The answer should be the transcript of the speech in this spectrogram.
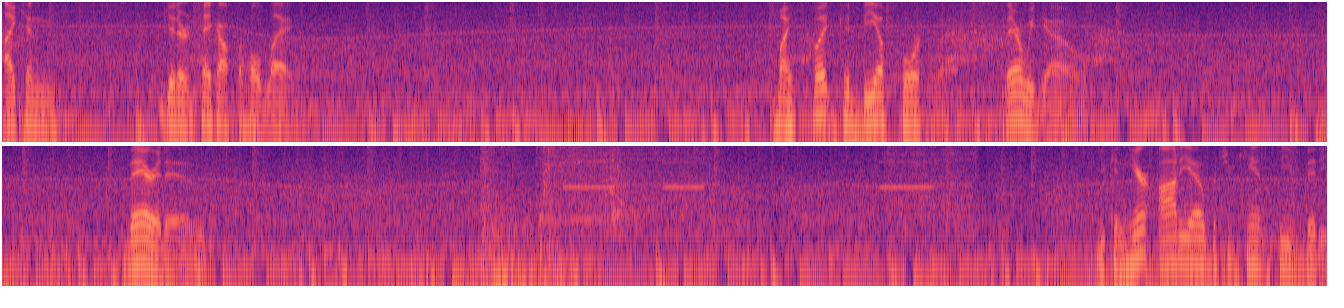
I can get her to take off the whole leg. My foot could be a forklift. There we go. There it is. You can hear audio, but you can't see video.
